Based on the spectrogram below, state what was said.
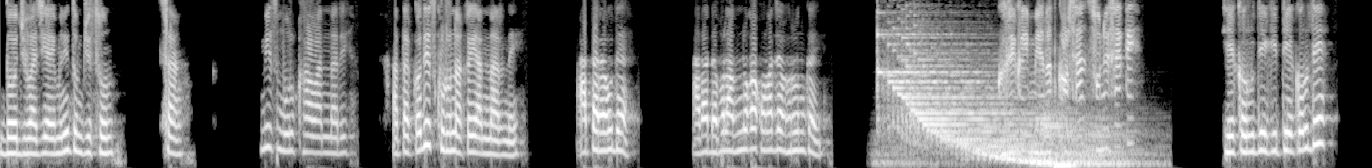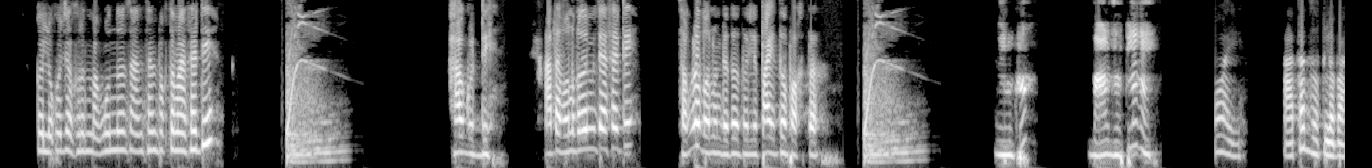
दोजवाजी आहे म्हणे तुमची सून. सांग. मीच मूर्ख आणणारी. आता कधीच करू नका आणणार नाही. आता राहू द्या. आता डबल आणू का कोणाच्या घरून काही? घरी काही मेहनत करसान सुनीसाठी? हे करू दे की ते करू दे. काही लोकांच्या घरून मागून न सांगसान फक्त माझ्यासाठी? हा गुड्डी. आता बनवतो मी त्यासाठी? सगळं बनवून देतो तुला पाहतो फक्त. रिंकू बाळ झोपलं काय? होय आता झोपलं बा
